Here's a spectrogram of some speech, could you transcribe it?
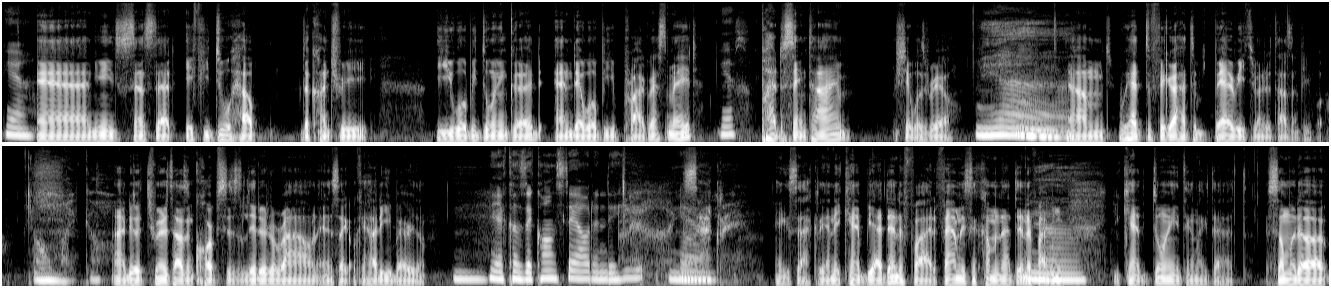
Yeah. and you need to sense that if you do help the country, you will be doing good, and there will be progress made. Yes. But at the same time, shit was real. Yeah. Um, we had to figure out how to bury 300,000 people. Oh my God. And there were 300,000 corpses littered around, and it's like, okay, how do you bury them? Yeah, because they can't stay out in the heat. Yeah. Exactly. And they can't be identified. Families can come and identify Yeah. me. You can't do anything like that. Some of the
